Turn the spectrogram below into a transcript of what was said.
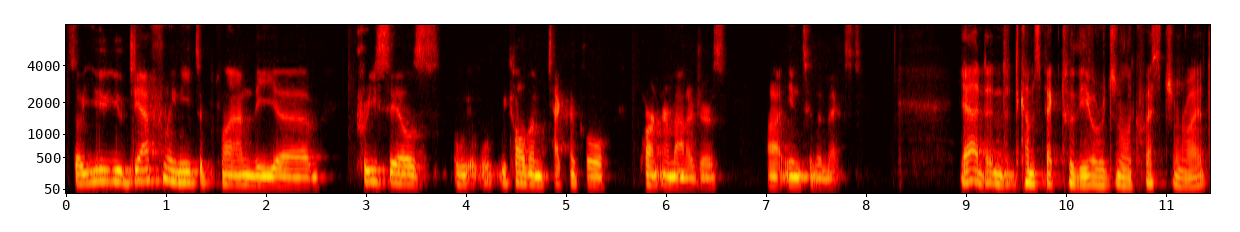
So you you definitely need to plan the uh, pre-sales. We, we, call them technical partner managers uh, into the mix. Yeah, and it comes back to the original question, right?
